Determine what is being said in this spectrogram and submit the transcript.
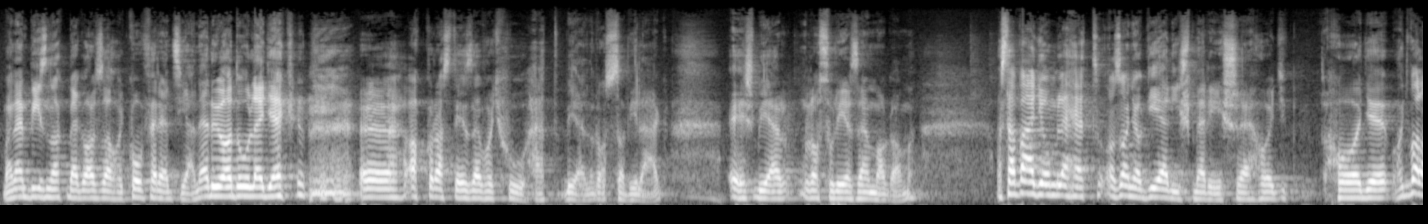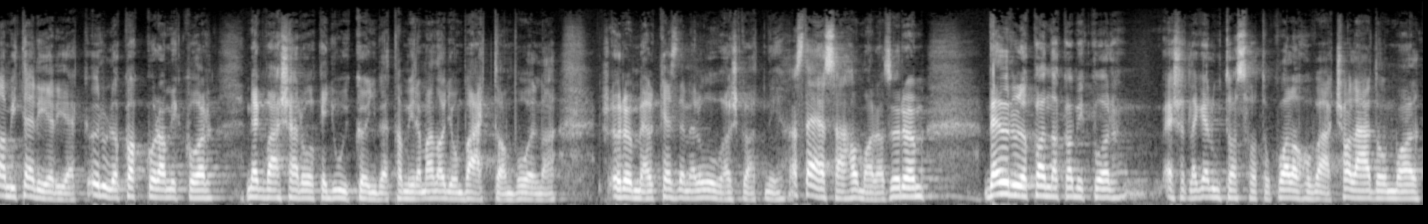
már nem bíznak meg azzal, hogy konferencián előadó legyek, akkor azt érzem, hogy hú, hát milyen rossz a világ, és milyen rosszul érzem magam. Aztán vágyom lehet az anyagi elismerésre, hogy, hogy, hogy valamit elérjek. Örülök akkor, amikor megvásárolok egy új könyvet, amire már nagyon vágytam volna, és örömmel kezdem el olvasgatni. Azt elszáll hamar az öröm, de örülök annak, amikor esetleg elutazhatok valahová a családommal,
